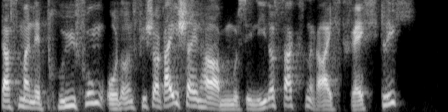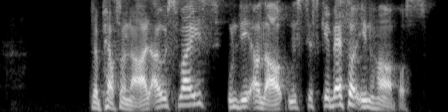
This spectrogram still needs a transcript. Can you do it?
dass man eine Prüfung oder einen Fischereischein haben muss. In Niedersachsen reicht rechtlich der Personalausweis und die Erlaubnis des Gewässerinhabers.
